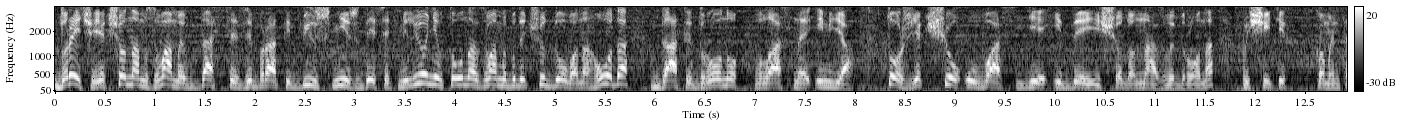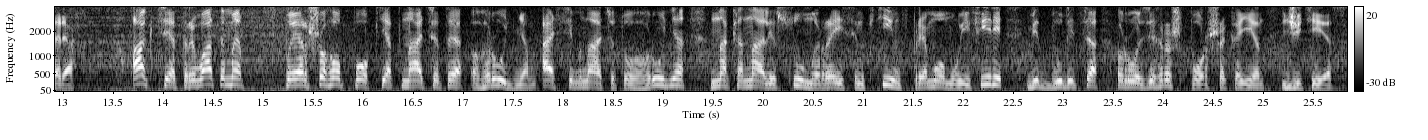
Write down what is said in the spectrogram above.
До речі, якщо нам з вами вдасться зібрати більш ніж 10 мільйонів, то у нас з вами буде чудова нагода дати дрону власне ім'я. Тож, якщо у вас є ідеї щодо назви дрона, пишіть їх в коментарях. Акція триватиме з 1 по 15 грудня. А 17 грудня на каналі Суми Racing Team в прямому ефірі відбудеться розіграш Porsche Cayenne GTS.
